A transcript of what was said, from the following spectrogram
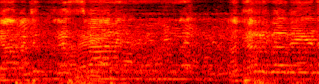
രാമചന്ദ്രസ്വാമി അഥർവവേദ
